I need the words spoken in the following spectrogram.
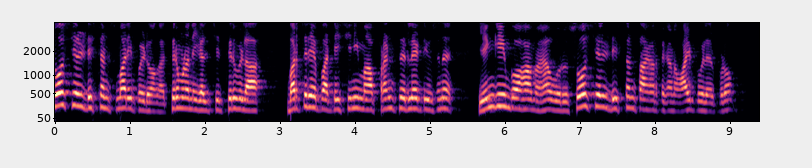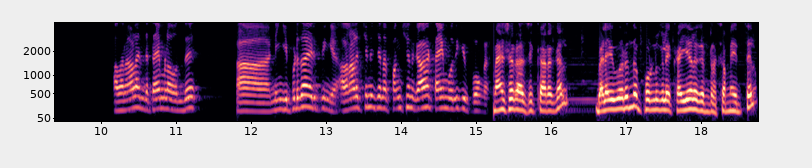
சோஷியல் டிஸ்டன்ஸ் மாதிரி போயிடுவாங்க. திருமண நிகழ்ச்சி திருவிழா பர்த்டே பார்ட்டி சினிமா ஃப்ரெண்ட்ஸ் ரிலேட்டிவ்ஸ்னு எங்கேயும் போகாமல் ஒரு சோஷியல் டிஸ்டன்ஸ் ஆகிறதுக்கான வாய்ப்புகள் ஏற்படும். அதனால் இந்த டைமில் வந்து நீங்கள் இப்படி தான் இருப்பீங்க. அதனால் சின்ன சின்ன ஃபங்க்ஷனுக்காக டைம் ஒதுக்கி போங்க. மேஷராசிக்காரர்கள் விலை உயர்ந்த பொருள்களை கையாளுகின்ற சமயத்தில்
